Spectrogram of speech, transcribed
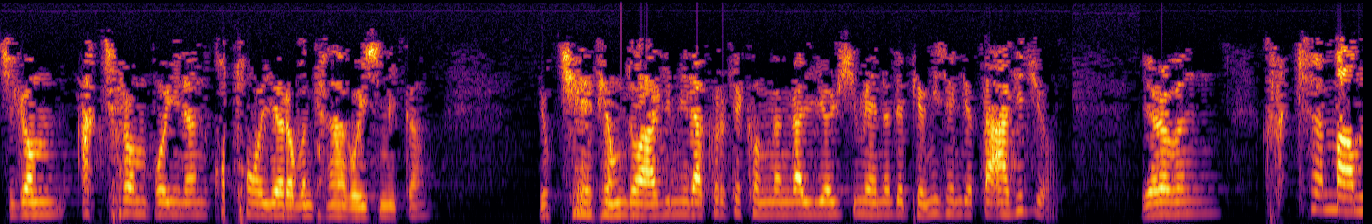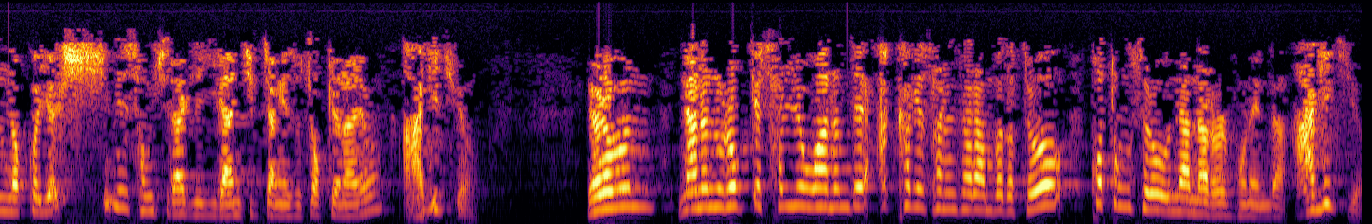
지금 악처럼 보이는 고통을 여러분 당하고 있습니까? 육체의 병도 악입니다. 그렇게 건강관리 열심히 했는데 병이 생겼다 악이죠. 여러분 그렇게 마음 놓고 열심히 성실하게 일한 직장에서 쫓겨나요? 악이죠. 여러분 나는 의롭게 살려고 하는데 악하게 사는 사람보다 더 고통스러운 나날을 보낸다. 악이죠.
